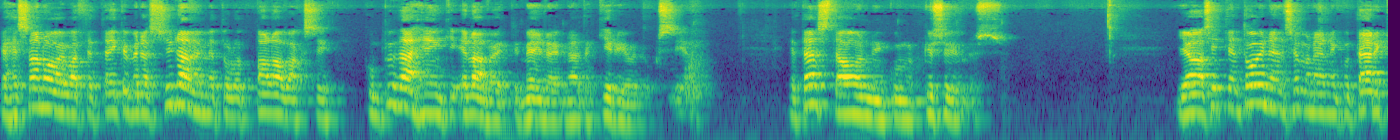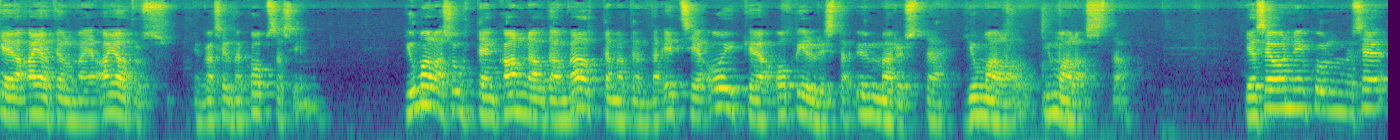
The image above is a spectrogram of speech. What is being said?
ja he sanoivat, että eikö meidän sydämemme tullut palavaksi, kun pyhä henki elävöitti meille näitä kirjoituksia. Ja tästä on niin kuin kysymys. Ja sitten toinen semmoinen niin kuin tärkeä ajatelma ja ajatus, jonka siltä kopsasin. Jumalan suhteen kannalta on välttämätöntä etsiä oikea opillista ymmärrystä Jumalasta. Ja se on niin kuin se,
